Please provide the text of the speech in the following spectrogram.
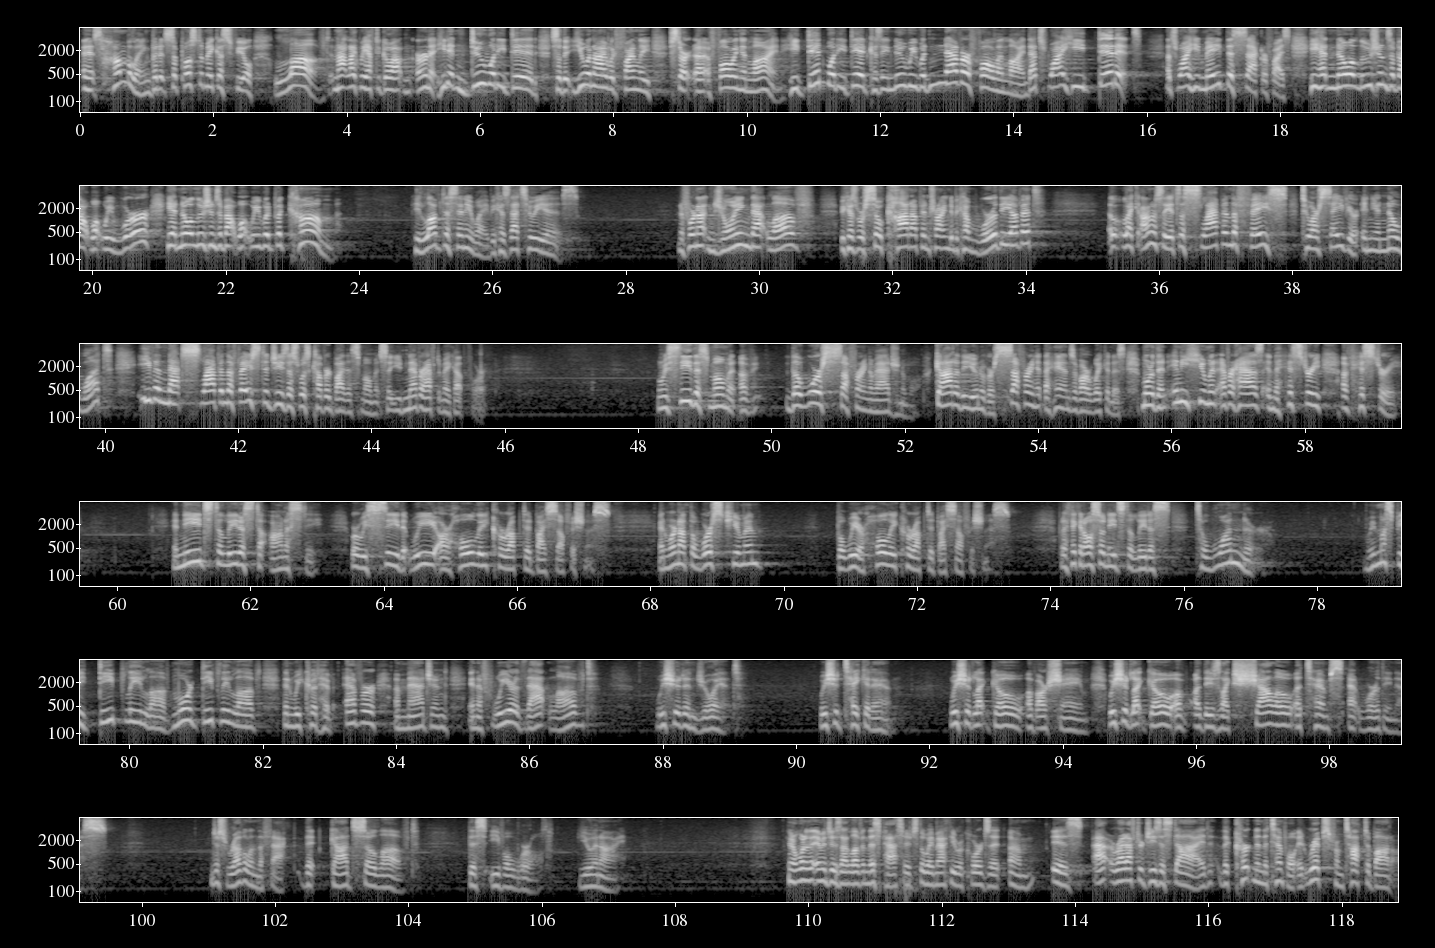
And it's humbling, but it's supposed to make us feel loved, not like we have to go out and earn it. He didn't do what he did so that you and I would finally start uh, falling in line. He did what he did because he knew we would never fall in line. That's why he did it. That's why he made this sacrifice. He had no illusions about what we were, he had no illusions about what we would become. He loved us anyway because that's who he is. And if we're not enjoying that love because we're so caught up in trying to become worthy of it, like honestly, it's a slap in the face to our Savior. And you know what? Even that slap in the face to Jesus was covered by this moment, so you'd never have to make up for it. When we see this moment of the worst suffering imaginable, God of the universe, suffering at the hands of our wickedness more than any human ever has in the history of history. It needs to lead us to honesty, where we see that we are wholly corrupted by selfishness. And we're not the worst human, but we are wholly corrupted by selfishness. But I think it also needs to lead us to wonder we must be deeply loved, more deeply loved than we could have ever imagined. And if we are that loved, we should enjoy it. We should take it in. We should let go of our shame. We should let go of, of these like shallow attempts at worthiness. Just revel in the fact that God so loved this evil world, you and I you know, one of the images I love in this passage, the way Matthew records it, um, is at, right after Jesus died, the curtain in the temple, it rips from top to bottom.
